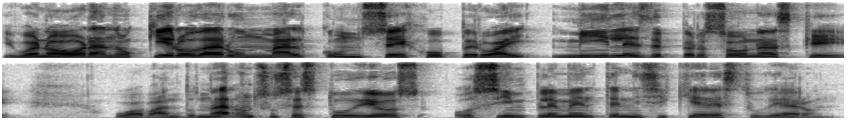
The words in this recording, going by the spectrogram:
Y bueno, ahora no quiero dar un mal consejo, pero hay miles de personas que o abandonaron sus estudios o simplemente ni siquiera estudiaron.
